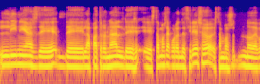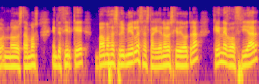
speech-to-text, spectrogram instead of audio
líneas de, la patronal de eh, estamos de acuerdo en decir eso, estamos, no, no lo estamos en decir que vamos a exprimirles hasta que ya no les quede otra que negociar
